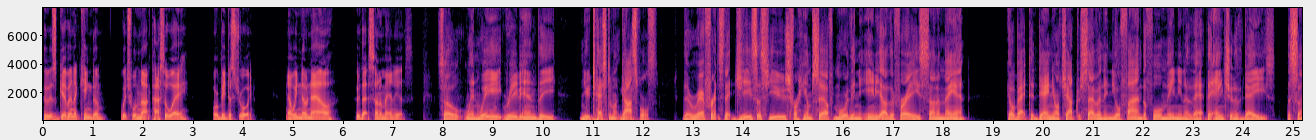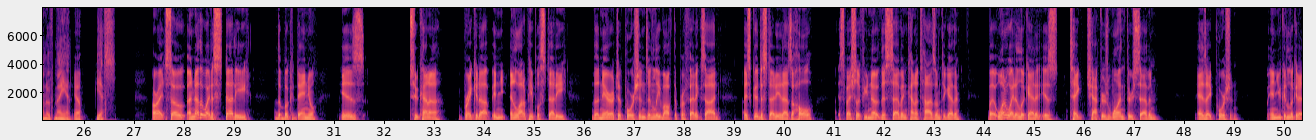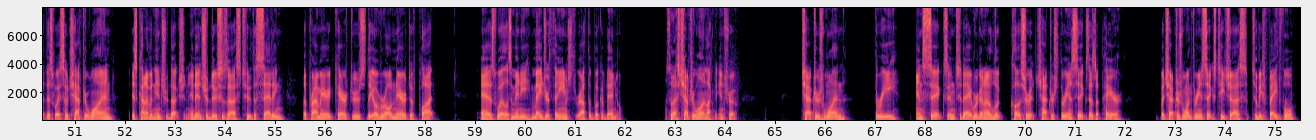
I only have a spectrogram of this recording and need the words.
who is given a kingdom which will not pass away or be destroyed. Now, we know now who that Son of Man is. So when we read in the New Testament Gospels, the reference that Jesus used for himself more than any other phrase, Son of Man, go back to Daniel chapter 7 and you'll find the full meaning of that. The Ancient of Days, the Son of Man. Yeah. Yes. All right. So another way to study the book of Daniel is to kind of break it up. And, and a lot of people study the narrative portions and leave off the prophetic side. It's good to study it as a whole, especially if you note that seven kind of ties them together. But one way to look at it is take chapters one through seven as a portion. And you could look at it this way. So, chapter one is kind of an introduction, it introduces us to the setting, the primary characters, the overall narrative plot, as well as many major themes throughout the book of Daniel. So, that's chapter one, like the intro. Chapters one, three, and six, and today we're going to look closer at chapters three and six as a pair. But chapters one, three, and six teach us to be faithful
